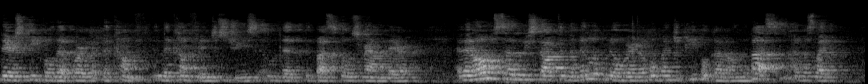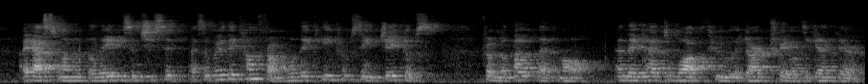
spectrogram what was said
there's people that work at the comf, in the comf industries, the, the bus goes around there. And then all of a sudden we stopped in the middle of nowhere and a whole bunch of people got on the bus. And I was like, I asked one of the ladies and she said, I said, where'd they come from? Well, they came from St. Jacobs, from the outlet mall. And they've had to walk through a dark trail to get there.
